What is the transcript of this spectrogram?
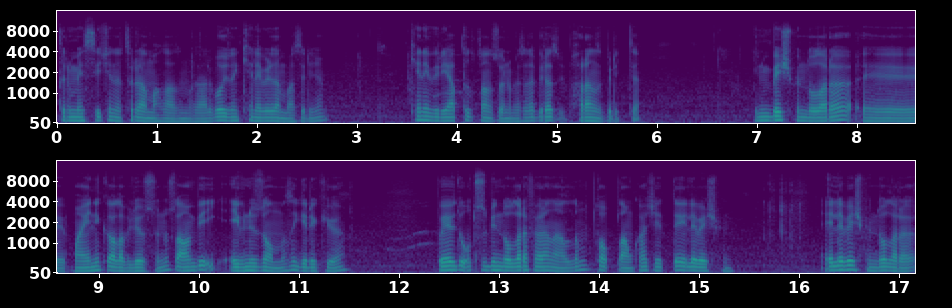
Tır mesleği için de tır almak lazım galiba o yüzden kenevirden bahsedeceğim. Keneviri yaptıktan sonra mesela biraz paranız birikti. 25 bin dolara eee mining alabiliyorsunuz ama bir eviniz olması gerekiyor. Bu evde 30 bin dolara falan aldım. Toplam kaç etti? 55 bin. 55 bin dolara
